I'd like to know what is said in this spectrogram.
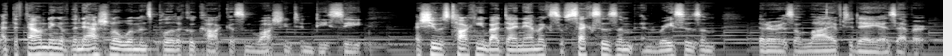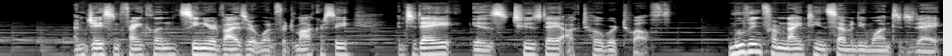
at the founding of the National Women's Political Caucus in Washington, D.C., as she was talking about dynamics of sexism and racism that are as alive today as ever. I'm Jason Franklin, Senior Advisor at One for Democracy, and today is Tuesday, October 12th. Moving from 1971 to today,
